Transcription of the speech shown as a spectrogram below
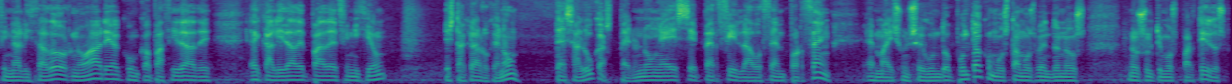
finalizador no área, con capacidade e calidade para definición, está claro que non. Tes Lucas, pero non é ese perfil ao 100%, é máis un segundo punta como estamos vendo nos, nos últimos partidos.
